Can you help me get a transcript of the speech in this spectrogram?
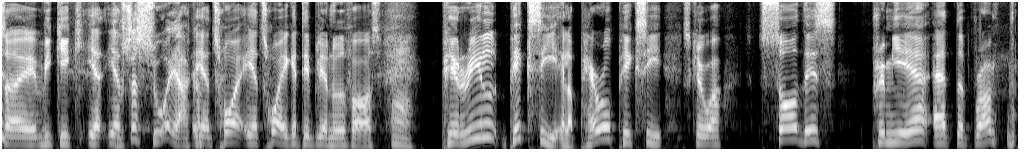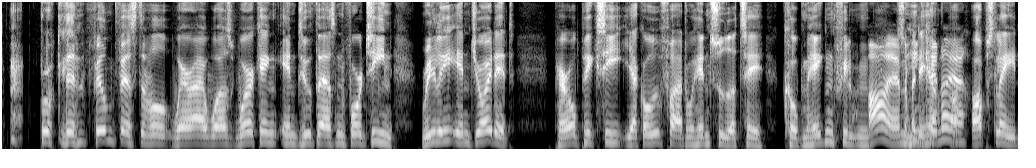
Så øh, vi gik... Jeg, Du jeg, er så sur, Jacob. jeg, tror, jeg tror ikke, at det bliver noget for os. Mm. Peril Pixie, eller Peril Pixie, skriver, Saw this premiere at the Bronx Brooklyn Film Festival, where I was working in 2014. Really enjoyed it. Pearl Pixie, jeg går ud fra, at du hensyder til Copenhagen-filmen, Åh, ja, men som er det her kender jeg. op- opslag.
